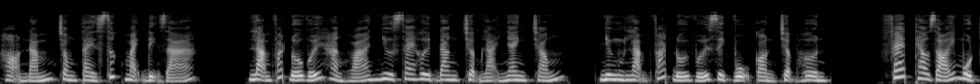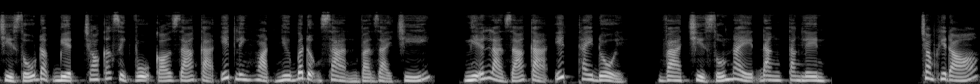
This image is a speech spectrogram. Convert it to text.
họ nắm trong tay sức mạnh định giá. Lạm phát đối với hàng hóa như xe hơi đang chậm lại nhanh chóng, nhưng lạm phát đối với dịch vụ còn chậm hơn. Fed theo dõi một chỉ số đặc biệt cho các dịch vụ có giá cả ít linh hoạt như bất động sản và giải trí, nghĩa là giá cả ít thay đổi, và chỉ số này đang tăng lên. Trong khi đó,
